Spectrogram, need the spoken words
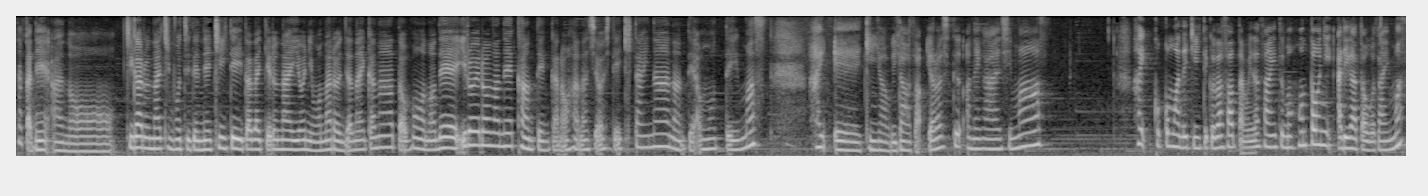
なんかね、あのー、気軽な気持ちでね聞いていただける内容にもなるんじゃないかなと思うのでいろいろなね観点からお話をしていきたいななんて思っていますはい、えー、金曜日どうぞよろしくお願いしますはい、ここまで聞いてくださった皆さんいつも本当にありがとうございます。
